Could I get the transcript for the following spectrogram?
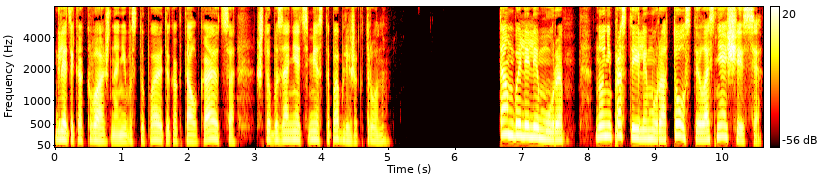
глядя, как важно они выступают и как толкаются, чтобы занять место поближе к трону. Там были лемуры, но не простые лемуры, а толстые, лоснящиеся.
